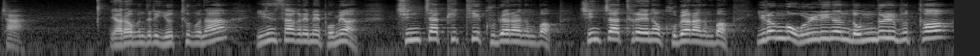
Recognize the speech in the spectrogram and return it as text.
자, 여러분들이 유튜브나 인스타그램에 보면 진짜 PT 구별하는 법, 진짜 트레이너 구별하는 법, 이런 거 올리는 놈들부터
